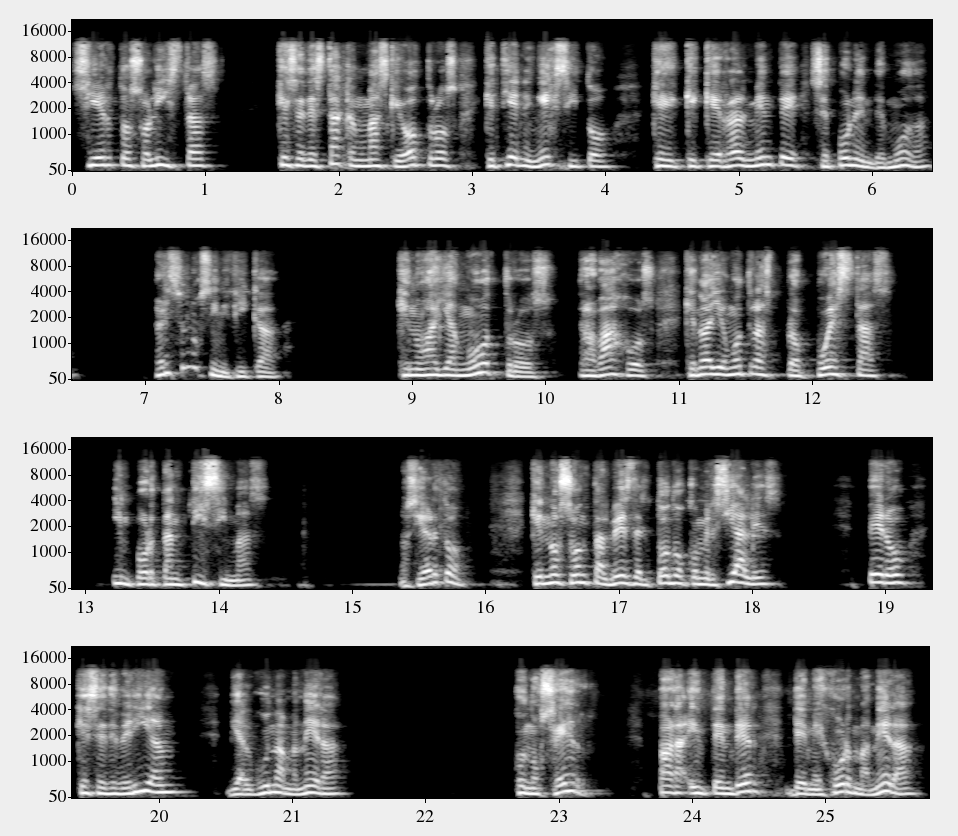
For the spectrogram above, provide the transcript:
ciertos solistas que se destacan más que otros, que tienen éxito, que, que, realmente se ponen de moda, pero eso no significa que no hayan otros trabajos, que no hayan otras propuestas importantísimas, ¿no es cierto? Que no son tal vez del todo comerciales, pero que se deberían, de alguna manera, conocer, para entender de mejor manera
